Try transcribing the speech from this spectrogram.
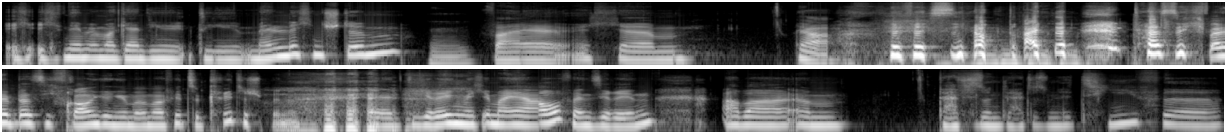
ich, ich nehme immer gern die, die männlichen Stimmen, mhm. weil ich, ähm, ja, wir wissen ja beide, dass ich, weil, dass ich Frauen gegenüber immer viel zu kritisch bin. äh, die regen mich immer eher auf, wenn sie reden. Aber ähm, da hatte so, der hatte so eine tiefe,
